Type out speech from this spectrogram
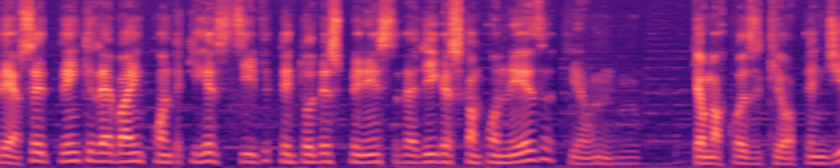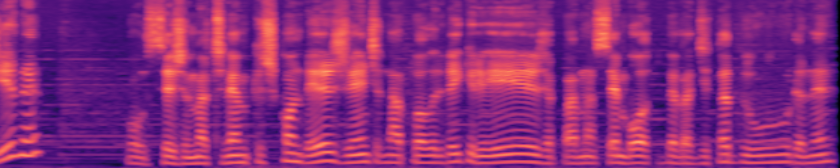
bem, você tem que levar em conta que Recife tem toda a experiência das ligas camponesas, que é, um, que é uma coisa que eu aprendi, né? Ou seja, nós tivemos que esconder gente na torre da igreja para não ser morto pela ditadura, né?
